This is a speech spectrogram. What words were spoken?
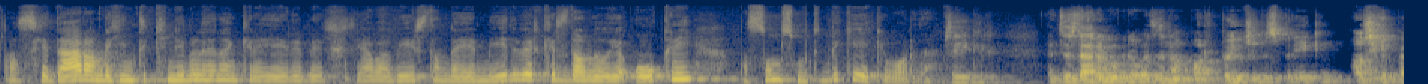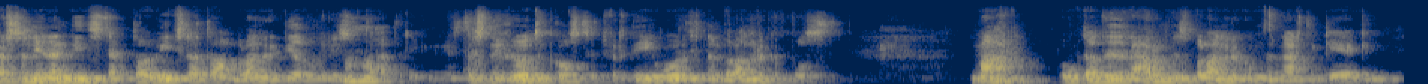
Als je daaraan begint te knibbelen, dan krijg je weer ja, wat weerstand bij je medewerkers. Dat wil je ook niet, maar soms moet het bekeken worden. Zeker. Het is daarom ook dat we het een apart puntje bespreken. Als je personeel en dienst hebt, dan weet je dat dat een belangrijk deel van de resultaatrekening is. Het is een grote kost, het vertegenwoordigt een belangrijke post. Maar, ook dat is, daarom is het belangrijk om er naar te kijken.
